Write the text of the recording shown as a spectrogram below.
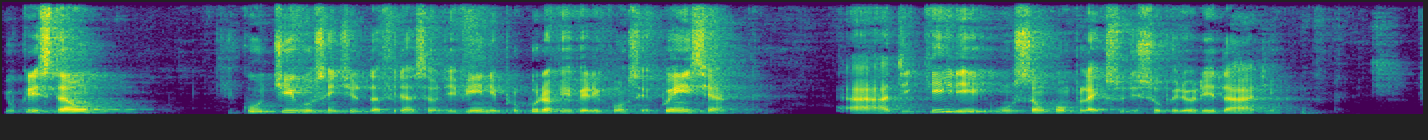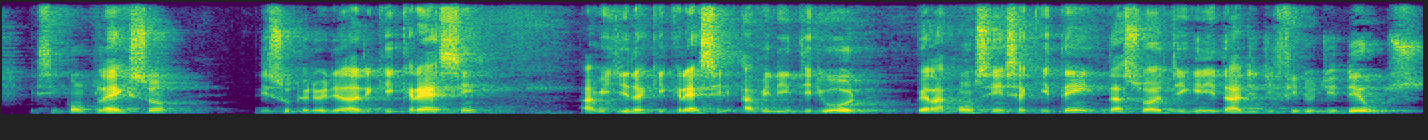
E o cristão que cultiva o sentido da filiação divina e procura viver em consequência, adquire um são complexo de superioridade. Esse complexo de superioridade que cresce à medida que cresce a vida interior, pela consciência que tem da sua dignidade de filho de Deus.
